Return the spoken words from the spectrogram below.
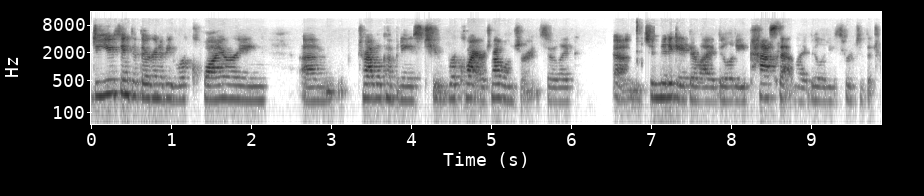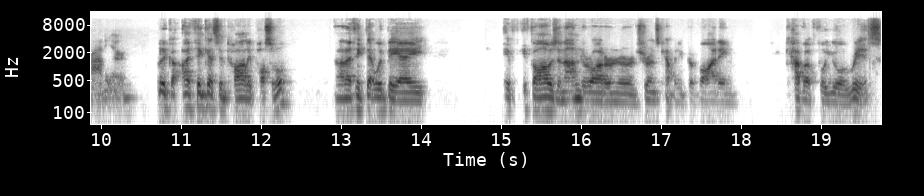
do you think that they're going to be requiring um, travel companies to require travel insurance? So like um, to mitigate their liability, pass that liability through to the traveler. Look, I think that's entirely possible. And I think that would be a, if, if I was an underwriter or an insurance company providing cover for your risk,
